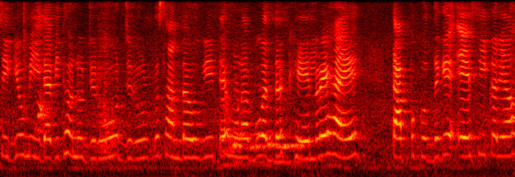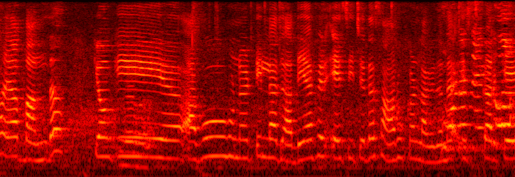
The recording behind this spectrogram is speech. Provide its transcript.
ਸੀਗੀ। ਉਮੀਦ ਹੈ ਵੀ ਤੁਹਾਨੂੰ ਜਰੂਰ ਜਰੂਰ ਪਸੰਦ ਆਊਗੀ ਤੇ ਹੁਣ ਅਬੂ ਇੱਧਰ ਖੇਲ ਰਿਹਾ ਹੈ ਟੱਪ ਕੁੱਦ ਕੇ ਏਸੀ ਕਰਿਆ ਹੋਇਆ ਬੰਦ ਕਿਉਂਕਿ ਆਬੂ ਹੁਣ ਢਿੱਲਾ ਜਾਂਦੇ ਆ ਫਿਰ ਏਸੀ 'ਚ ਇਹਦਾ ਸਾਹ ਰੁਕਣ ਲੱਗ ਜਾਂਦਾ। ਇਸ ਕਰਕੇ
